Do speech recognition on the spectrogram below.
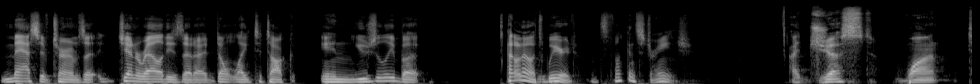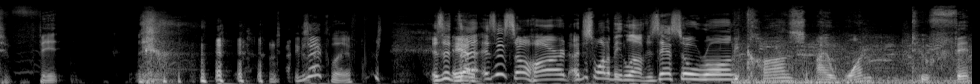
massive terms, uh, generalities that I don't like to talk in usually, but I don't know. It's weird. It's fucking strange. I just want to fit. exactly. Of course. Is it Yeah. that? Is it so hard? I just want to be loved. Is that so wrong? Because I want to fit.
